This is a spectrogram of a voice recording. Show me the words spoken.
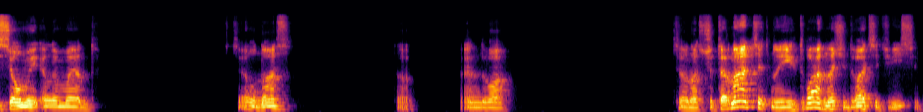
сьомий елемент. Це у нас так, N2. Це у нас 14, ну їх 2, значить 28.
